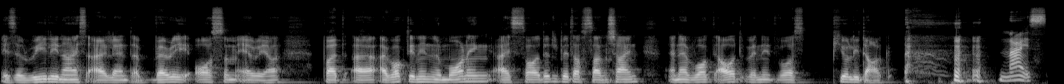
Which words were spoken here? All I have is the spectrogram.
is a really nice island, a very awesome area. But uh, I walked in in the morning. I saw a little bit of sunshine, and I walked out when it was purely dark. nice.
